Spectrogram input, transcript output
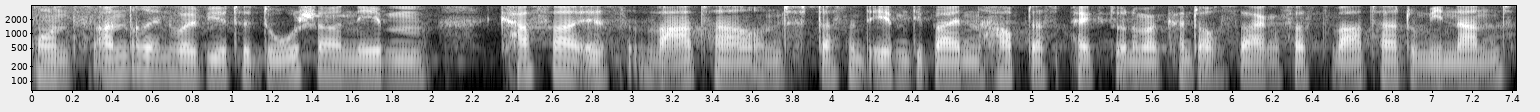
Und das andere involvierte Dosha neben Kapha ist Vata und das sind eben die beiden Hauptaspekte oder man könnte auch sagen fast Vata dominant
